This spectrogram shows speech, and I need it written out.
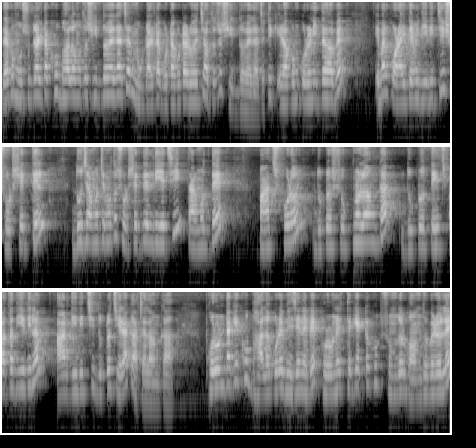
দেখো, মুসুর ডালটা খুব ভালো মতো সিদ্ধ হয়ে গেছে, আর মুগ ডালটা গোটা গোটা রয়েছে, অথচ সিদ্ধ হয়ে গেছে। ঠিক এরকম করে নিতে হবে। এবার কড়াইতে আমি দিয়ে দিচ্ছি সর্ষের তেল। দু চামচের মতো সর্ষের তেল দিয়েছি। তার মধ্যে পাঁচ ফোড়ন, দুটো শুকনো লঙ্কা, দুটো তেজপাতা দিয়ে দিলাম। আর দিয়ে দিচ্ছি দুটো চেরা কাঁচা লঙ্কা। ফোড়নটাকে খুব ভালো করে ভেজে নেবে। ফোড়নের থেকে একটা খুব সুন্দর গন্ধ বেরোলে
